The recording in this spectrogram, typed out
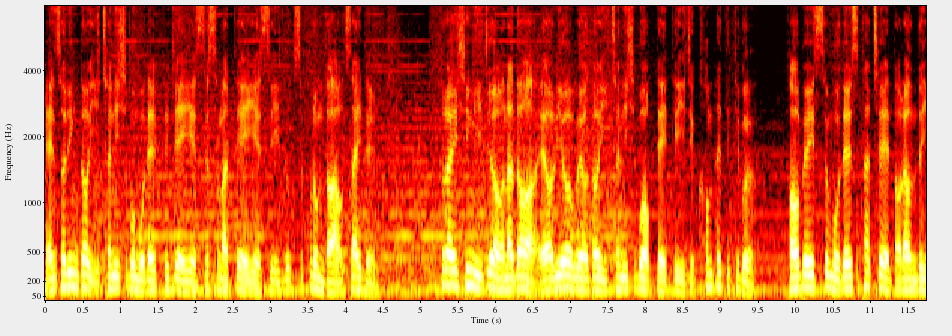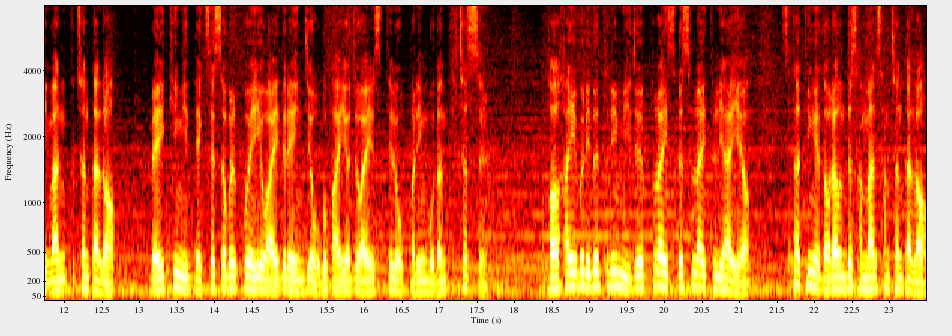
answering the 2025 model feels AS Smart AS it looks from the outside. Pricing is another area where the 2025 update is competitive. The base model starts at around $29,000, making it accessible for a wide range of buyers while still offering modern features. The hybrid trim is priced slightly higher, at around 33,000달러.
